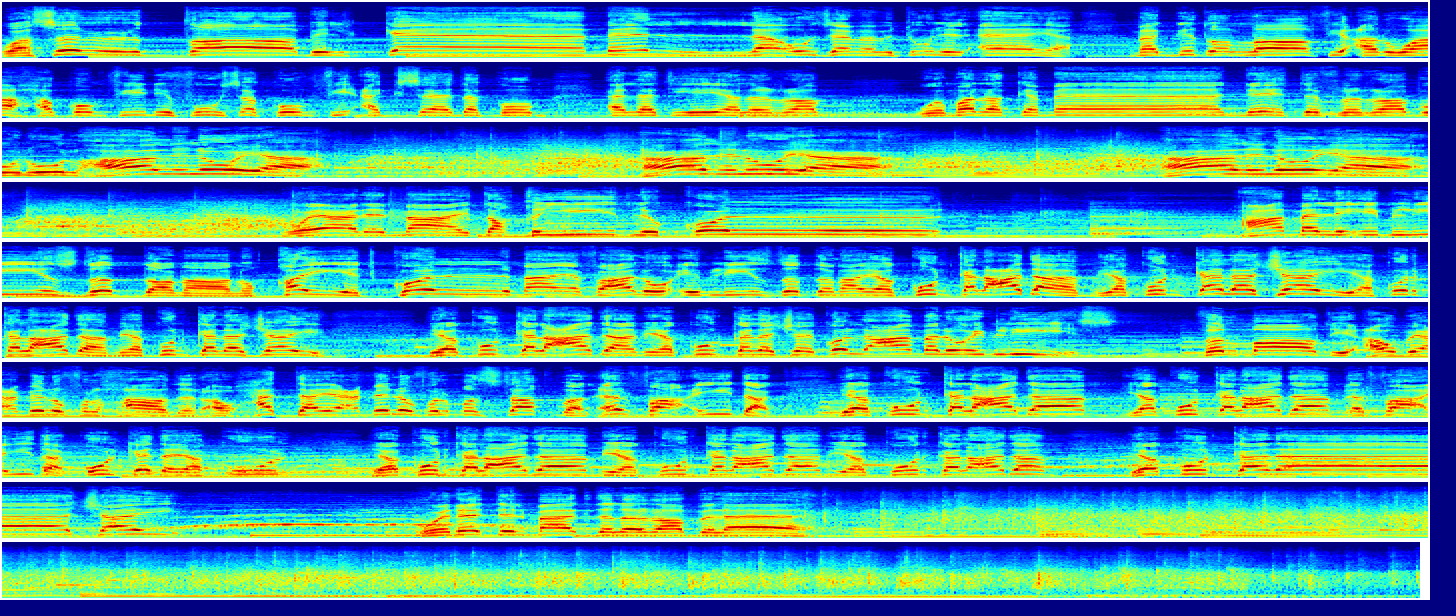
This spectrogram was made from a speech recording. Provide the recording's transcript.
وصرت بالكامل له زي ما بتقول الآية مجدوا الله في أرواحكم في نفوسكم في أجسادكم التي هي للرب. ومرة كمان نهتف للرب ونقول هاليلويا! هاليلويا! هاليلويا! ويعلن معي تقييد لكل عمل لابليس ضدنا نقيد كل ما يفعله إبليس ضدنا. يكون كالعدم يكون كلا شيء يكون كالعدم يكون كلا شيء يكون كالعدم يكون كلا شيء كل عمله إبليس في الماضي أو بيعمله في الحاضر أو حتى يعمله في المستقبل. ارفع إيدك. يكون كالعدم يكون كالعدم. ارفع إيدك. قول كده. يكون يكون كالعدم يكون كالعدم يكون كالعدم. يكون كلا شيء وندي المجد للرب الآن.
